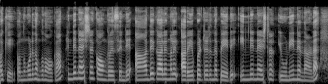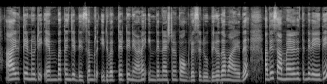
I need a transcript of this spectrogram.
ഓക്കെ ഒന്നും കൂടി നമുക്ക് നോക്കാം. ഇന്ത്യൻ നാഷണൽ കോൺഗ്രസിന്റെ ആദ്യകാലങ്ങളിൽ അറിയപ്പെട്ടിരുന്ന പേര് ഇന്ത്യൻ നാഷണൽ യൂണിയൻ എന്നാണ്. ആയിരത്തി എണ്ണൂറ്റി എൺപത്തഞ്ച് ഡിസംബർ ഇരുപത്തെട്ടിനാണ് ഇന്ത്യൻ നാഷണൽ കോൺഗ്രസ് രൂപീകൃതമായത്. അതേ സമ്മേളനത്തിന്റെ വേദി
